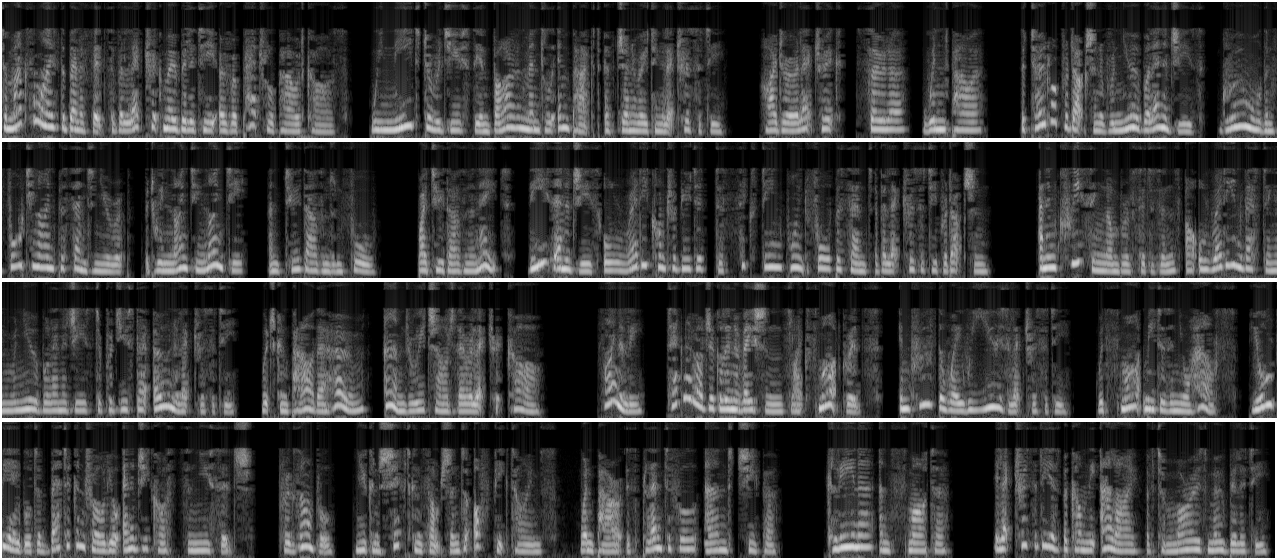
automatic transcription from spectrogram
To maximize the benefits of electric mobility over petrol-powered cars, we need to reduce the environmental impact of generating electricity. Hydroelectric, solar, wind power. The total production of renewable energies grew more than 49% in Europe between 1990 and 2004. By 2008, these energies already contributed to 16.4% of electricity production. An increasing number of citizens are already investing in renewable energies to produce their own electricity, which can power their home and recharge their electric car. Finally, technological innovations like smart grids improve the way we use electricity. With smart meters in your house, you'll be able to better control your energy costs and usage. For example, you can shift consumption to off-peak times, when power is plentiful and cheaper. Cleaner and smarter, electricity has become the ally of tomorrow's mobility.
